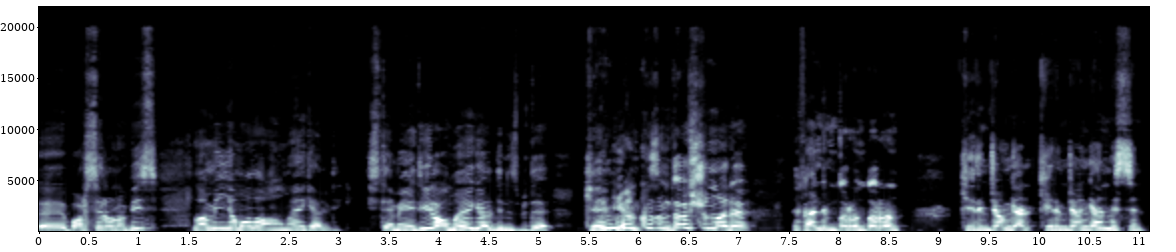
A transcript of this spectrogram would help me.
Ee, Barcelona biz Lamine Yamal'ı almaya geldik. İstemeye değil almaya geldiniz bir de. Kerimcan kızım döv şunları. Efendim durun durun. Kerimcan gel Kerimcan gelmesin.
